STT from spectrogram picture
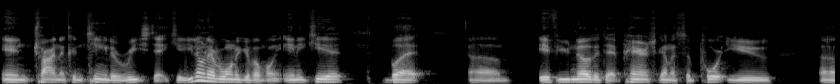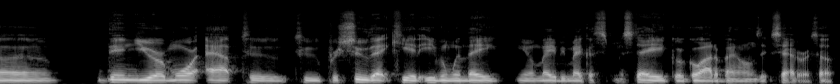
in trying to continue to reach that kid. You don't ever want to give up on any kid, but um, if you know that that parent's going to support you, uh, then you're more apt to to pursue that kid even when they you know maybe make a mistake or go out of bounds, et cetera. So,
